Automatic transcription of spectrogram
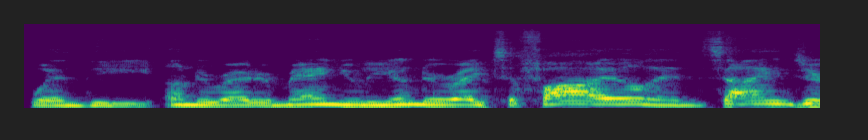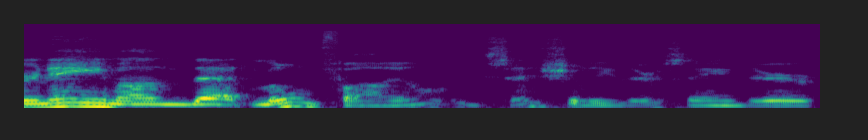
when the underwriter manually underwrites a file and signs their name on that loan file, essentially they're saying they're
